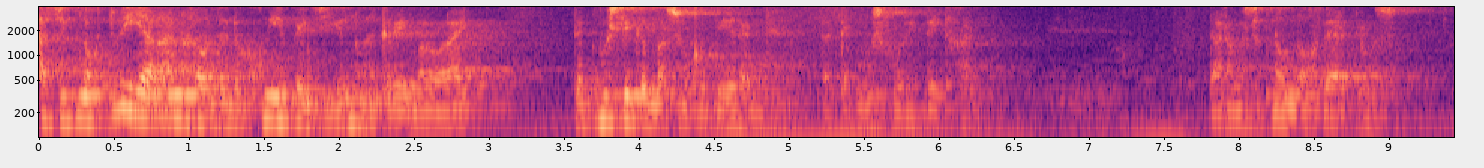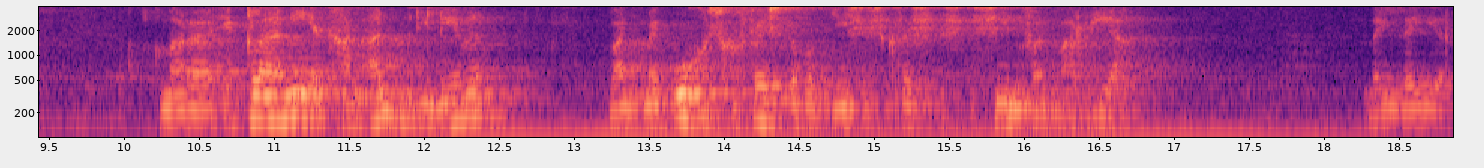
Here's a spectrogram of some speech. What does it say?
as ek nog 2 jaar aangehou het, het ek goeie pensioen gekry, maar alright. Dit moes seker maar so gebeur het dat ek moes voor die tyd gaan. Daarom is ek nou nog werkloos. Maar uh, ek kla nie, ek gaan aan met die lewe want my oog is gefestig op Jesus Christus, die seun van Maria. My leier.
